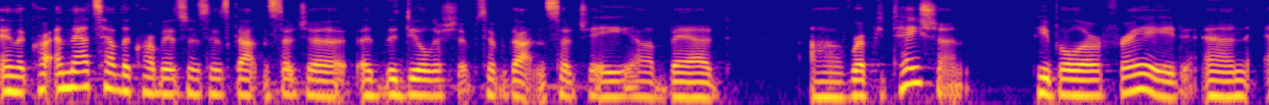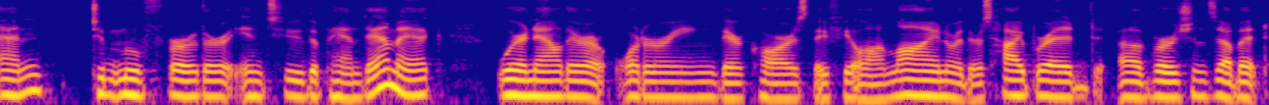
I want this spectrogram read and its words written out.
and the car, and that's how the car business has gotten such a uh, the dealerships have gotten such a uh, bad uh, reputation. People are afraid, and and to move further into the pandemic, where now they're ordering their cars they feel online, or there's hybrid uh, versions of it.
